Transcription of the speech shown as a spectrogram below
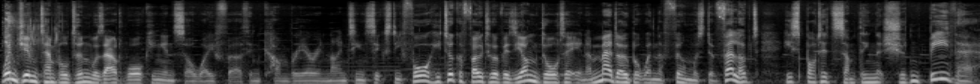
When Jim Templeton was out walking in Solway Firth in Cumbria in 1964, he took a photo of his young daughter in a meadow, but when the film was developed, he spotted something that shouldn't be there.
